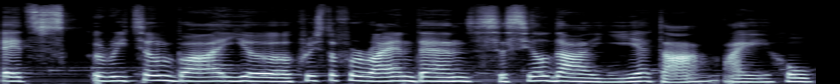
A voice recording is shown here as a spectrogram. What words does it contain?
It's written by uh, Christopher Ryan and Cacilda Jethá. I hope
